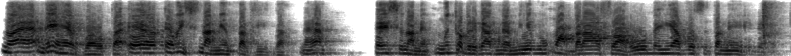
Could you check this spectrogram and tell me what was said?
Não é nem revolta, é, é um ensinamento da vida, né? É ensinamento. Muito obrigado, meu amigo. Um abraço a Rubem e a você também, Ribeiro.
